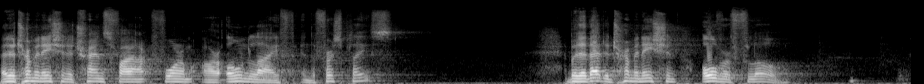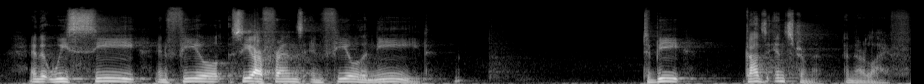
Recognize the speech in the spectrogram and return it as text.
A determination to transform our own life in the first place. But that that determination overflow and that we see and feel see our friends and feel the need to be God's instrument in their life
